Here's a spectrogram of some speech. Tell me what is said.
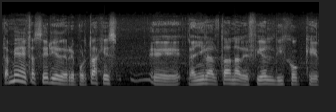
También esta serie de reportajes, eh, Daniel Altana de Fiel dijo que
